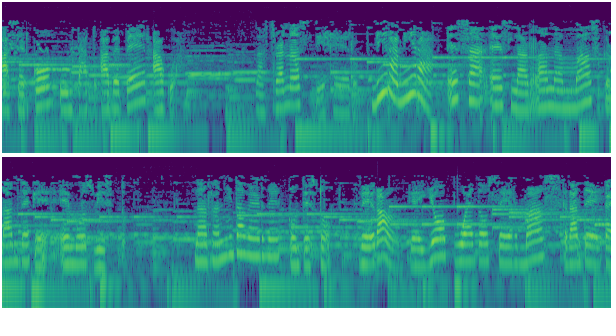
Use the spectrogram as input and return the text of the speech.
acercó un pato a beber agua. Las ranas dijeron, mira, mira, esa es la rana más grande que hemos visto. La ranita verde contestó, verán que yo puedo ser más grande que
